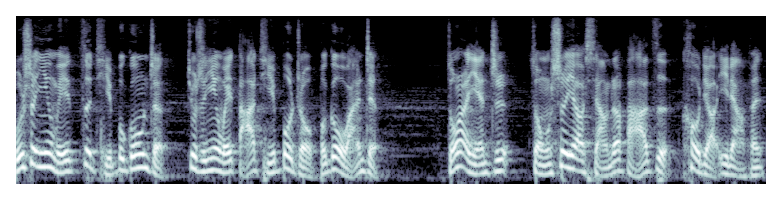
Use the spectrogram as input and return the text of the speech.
不是因为字体不工整，就是因为答题步骤不够完整。总而言之，总是要想着法子扣掉一两分，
